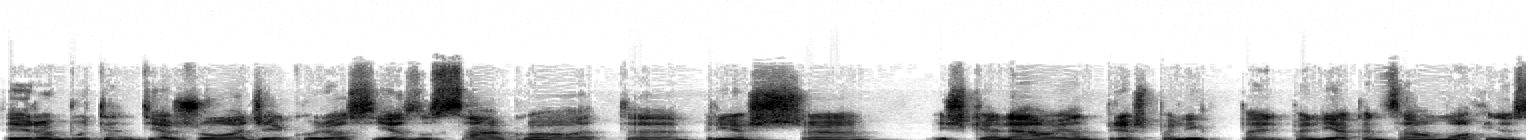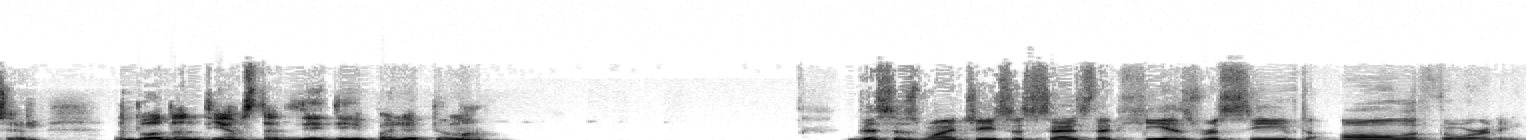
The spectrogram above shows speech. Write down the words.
Tai yra būtent tie žodžiai, kuriuos Jėzus sako vat, e, prieš e, iškeliaujant, prieš palik, pa- paliekant savo mokinius ir duodant jiems tą didįjį paliepimą. This is why Jesus says that he has received all authority.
